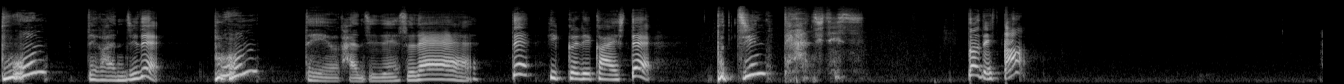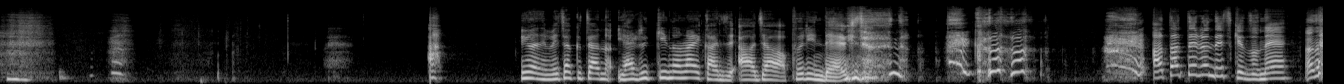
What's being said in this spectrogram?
ボーンって感じで、ボーンっていう感じですね。で、ひっくり返して、ブチンって感じです。どうですか？今ね、めちゃくちゃあの、やる気のない感じ。あ、じゃあ、プリンで、みたいな。当たってるんですけどね。当たって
